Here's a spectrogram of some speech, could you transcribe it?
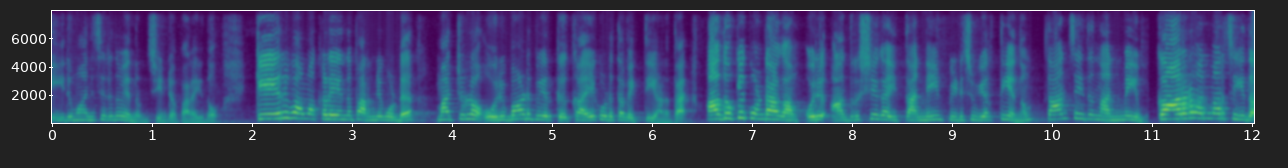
തീരുമാനിച്ചിരുന്നു എന്നും ജിൻഡോ പറയുന്നു. കേറി വാ മക്കളെ എന്ന് പറഞ്ഞുകൊണ്ട് മറ്റുള്ള ഒരുപാട് പേർക്ക് കൈ കൊടുത്ത വ്യക്തിയാണ് താൻ. അതൊക്കെ കൊണ്ടാകാം ഒരു അദൃശ്യ കൈ തന്നെയും പിടിച്ചുയർത്തിയെന്നും താൻ ചെയ്ത നന്മയും കാരണവന്മാർ ചെയ്ത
